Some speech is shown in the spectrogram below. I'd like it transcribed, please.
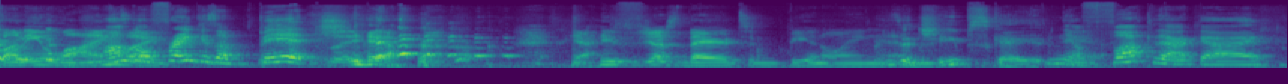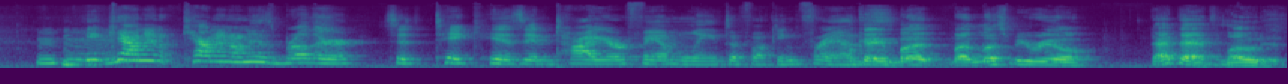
Funny lines. Uncle like, Frank is a bitch. Yeah. yeah, he's just there to be annoying. He's a cheapskate. No, Yeah. fuck that guy. Mhm. He counted counted on his brother to take his entire family to fucking France. Okay, but but let's be real. That dad's loaded.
